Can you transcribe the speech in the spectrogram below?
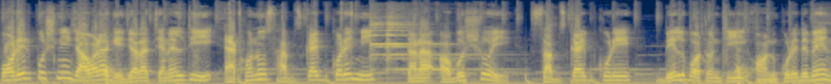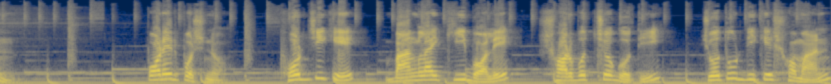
পরের প্রশ্নে যাওয়ার আগে যারা চ্যানেলটি এখনও সাবস্ক্রাইব করেননি, তারা অবশ্যই সাবস্ক্রাইব করে বেল বটনটি অন করে দেবেন। পরের প্রশ্ন ফোর কে বাংলায় কি বলে? সর্বোচ্চ গতি, চতুর্দিকে সমান,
